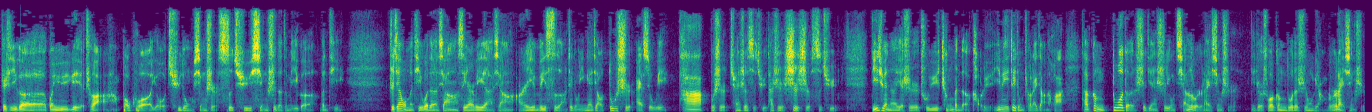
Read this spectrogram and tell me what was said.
这是一个关于越野车啊，包括有驱动形式、四驱形式的这么一个问题。之前我们提过的，像 CRV 啊，像 RAV 四啊，这种应该叫都市 SUV，它不是全时四驱，它是适时四驱。的确呢，也是出于成本的考虑，因为这种车来讲的话，它更多的时间是用前轮来行驶，也就是说，更多的是用两轮来行驶。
